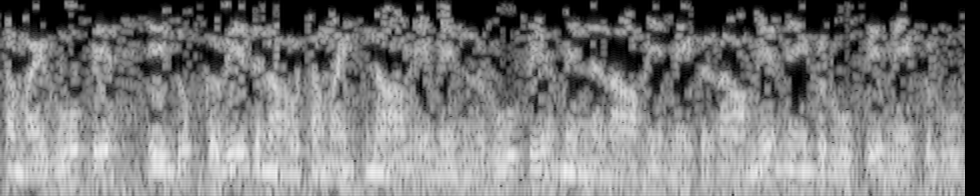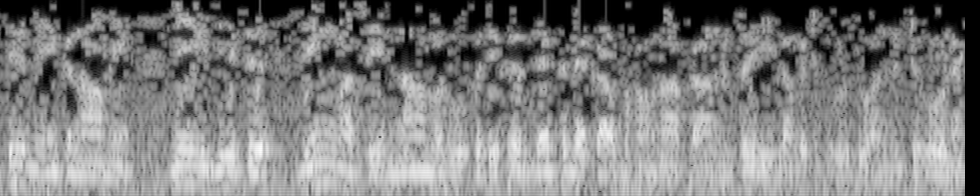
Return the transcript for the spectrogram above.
තමයි රූපය. ඒ දුක් වේදනාව තමයි නාමය. මෙන්න රූපය මෙන්න නාමය. මේක නාමය මේක රූපය මේක රූපය මේක නාමය. මේ විදිහට වෙන වශයෙන් නාම රූප දෙක දැක දැක භාවනා කරන්නට ඊළඟට පුරුදු වන්නට ඕනේ.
